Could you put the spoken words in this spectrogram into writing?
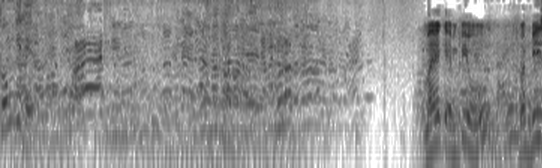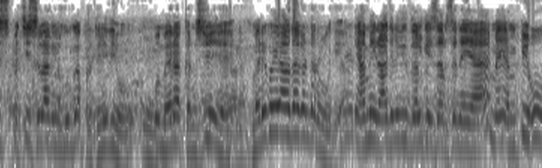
সঙ্গীদের मैं एक एमपी हूँ मैं 20-25 लाख लोगों का प्रतिनिधि हूँ वो मेरा कंस्टिट्यूशन है मेरे को ये आधा घंटा रोक दिया यहाँ मैं राजनीतिक दल के हिसाब से नहीं आया मैं एमपी हूँ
